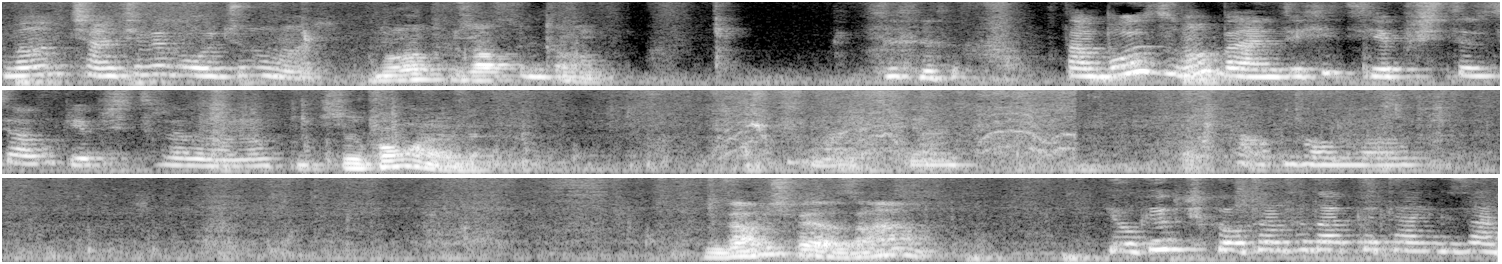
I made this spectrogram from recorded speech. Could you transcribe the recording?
Bana çerçeve borcum var. Nohut güzelsin kanal. Sen bozdun o bence. Hiç yapıştırıcı alıp yapıştıralım onu. Silikon var. Artık yani. Allah Allah. Güzelmiş beyaz ha. Yok yok çikolatanın tadı hakikaten güzel.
